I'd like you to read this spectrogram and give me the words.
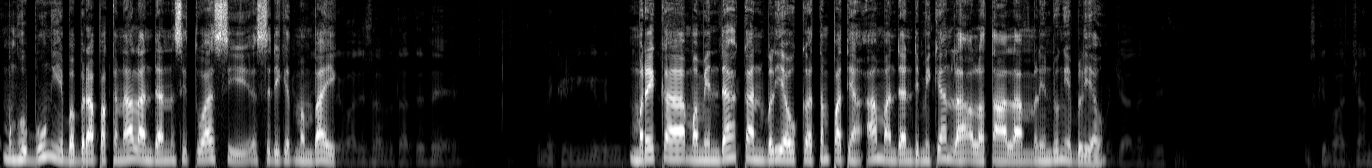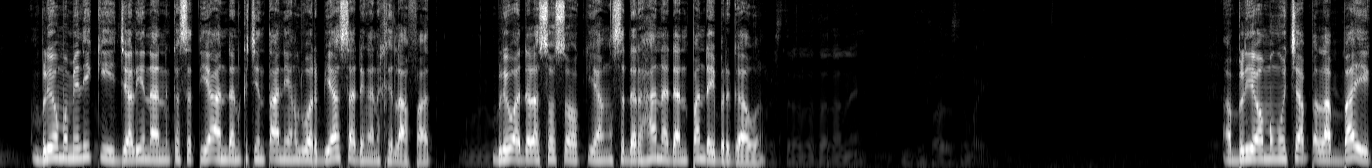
menghubungi beberapa kenalan dan situasi sedikit membaik. Mereka memindahkan beliau ke tempat yang aman dan demikianlah Allah Ta'ala melindungi beliau. Beliau memiliki jalinan kesetiaan dan kecintaan yang luar biasa dengan khilafat. Beliau adalah sosok yang sederhana dan pandai bergaul. beliau mengucap labbaik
